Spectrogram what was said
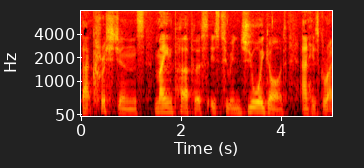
that Christians' main purpose is to enjoy God and His grace.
